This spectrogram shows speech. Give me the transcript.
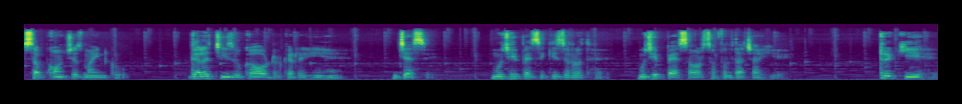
सबकॉन्शियस माइंड को गलत चीज़ों का ऑर्डर कर रहे हैं। जैसे, मुझे पैसे की ज़रूरत है, मुझे पैसा और सफलता चाहिए। ट्रिक ये है,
